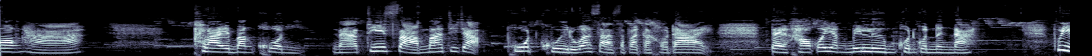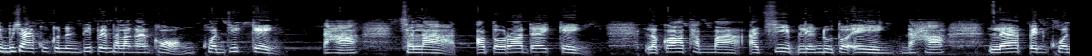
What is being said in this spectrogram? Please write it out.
มองหาใครบางคนนะที่สามารถที่จะ พูดคุยหรือว่าสารสัมพันธ์กับเขาได้ แต่เขาก็ยังไม่ลืมคนคนหนึ่งนะ ผู้หญิงผู้ชายคนคนหนึ่งที่เป็นพลังงานของคนที่เก่งนะคะ ฉลาดเอาตัวรอดได้เก่ง แล้วก็ทำมาอาชีพเลี้ยงดูตัวเองนะคะ และเป็นคน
